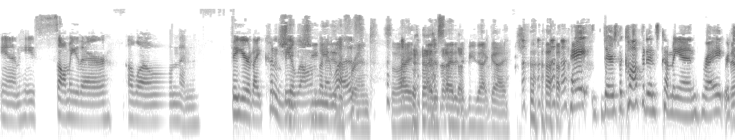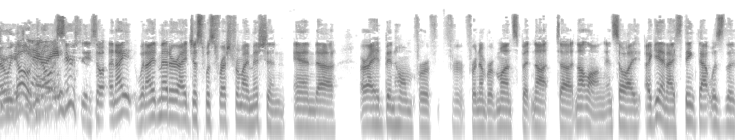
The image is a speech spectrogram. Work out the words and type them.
And he saw me there alone and figured I couldn't she, be alone, she but I needed was. a friend, so I, I decided to be that guy. hey, there's the confidence coming in, right? there we go. You know, seriously. So, and I, when I had met her, I just was fresh from my mission, and uh, or I had been home for for for a number of months, but not uh, not long. And so, I again, I think that was the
